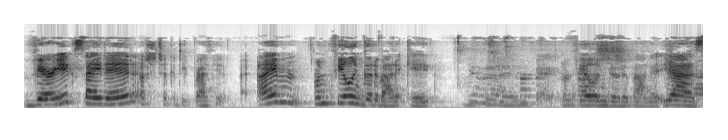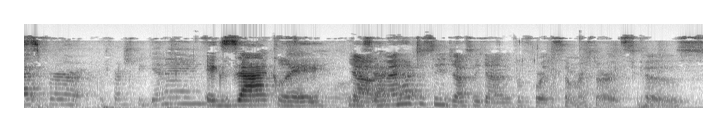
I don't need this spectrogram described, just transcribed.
very excited. Oh, she took a deep breath. I'm I'm feeling good about it, Kate. Yeah, this is perfect. I'm feeling good about it. Yes, for a fresh beginning. exactly. Yeah, Exactly. I might have to see Jess again before the summer starts because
